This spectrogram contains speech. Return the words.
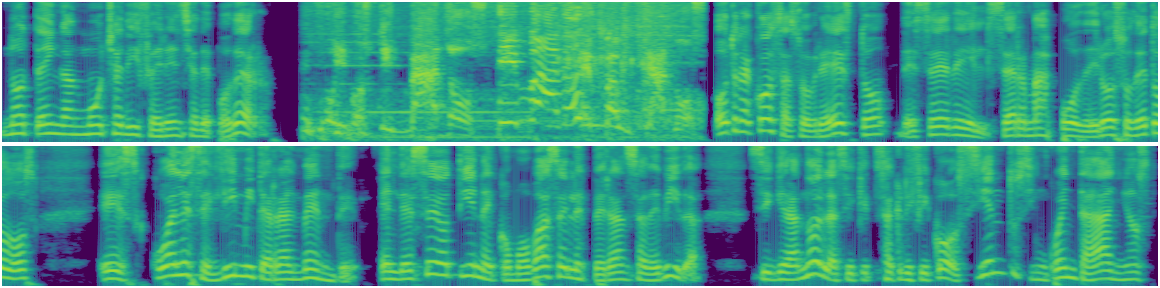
no tengan mucha diferencia de poder. ¡Fuimos timados! ¡Timados! ¡Embaucados! Otra cosa sobre esto, de ser el ser más poderoso de todos, es cuál es el límite realmente. El deseo tiene como base la esperanza de vida. Si Granola sacrificó 150 años,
